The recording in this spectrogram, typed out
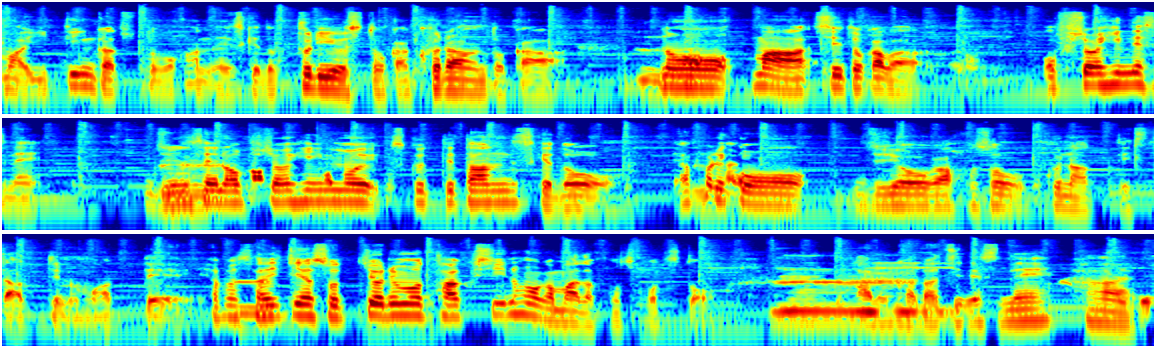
まあ言っていいんかちょっとわかんないですけど、プリウスとかクラウンとかの、まあシートカバー、オプション品ですね。純正のオプション品も作ってたんですけど、やっぱりこう、需要が細くなってきたっていうのもあって、やっぱ最近はそっちよりもタクシーの方がまだポツポツとある形ですね。はい。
